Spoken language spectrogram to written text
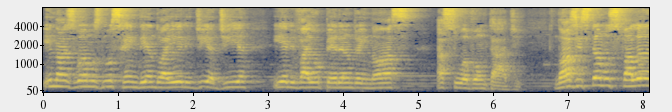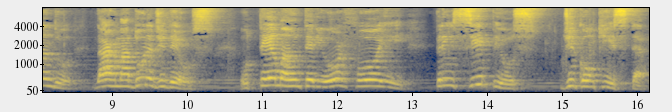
e nós vamos nos rendendo a Ele dia a dia e Ele vai operando em nós a Sua vontade. Nós estamos falando da armadura de Deus. O tema anterior foi princípios de conquista.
